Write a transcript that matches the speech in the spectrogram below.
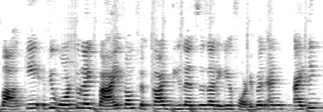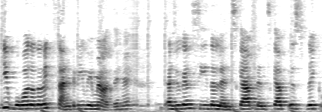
बाकी if you want to like buy from Flipkart these lenses are really affordable and I think कि बहुत ज़्यादा लाइक सैनिटरी वे में आते हैं. As you can see the lens cap lens cap is like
